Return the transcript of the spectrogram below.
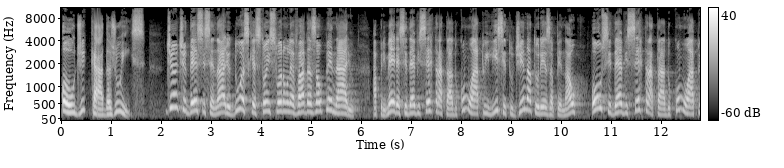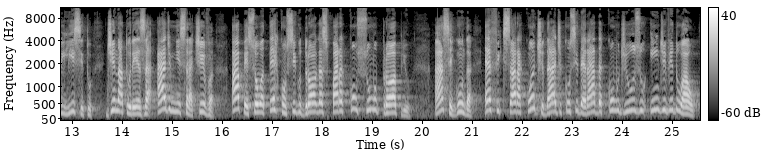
ou de cada juiz. Diante desse cenário, duas questões foram levadas ao plenário. A primeira é se deve ser tratado como ato ilícito de natureza penal ou se deve ser tratado como ato ilícito de natureza administrativa a pessoa ter consigo drogas para consumo próprio. A segunda é fixar a quantidade considerada como de uso individual.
